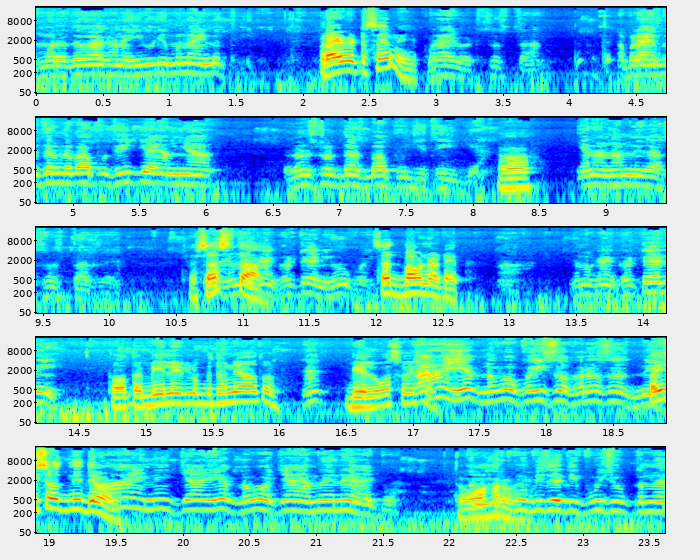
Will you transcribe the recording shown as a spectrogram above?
અમારે દવાખાને ઈવડી મનાય નથી. પ્રાઇવેટ છે ને પ્રાઇવેટ સંસ્થા આપણે અહીં બજરંગ બાપુ થઈ ગયા અહીંયા રણછોડદાસ બાપુજી થઈ ગયા. એના નામની આ સંસ્થા છે. સસ્તા? કઈ ઘટે નહીં હો ભાઈ. સદભાવના ટાઈપ હા. એમાં કઈ ઘટે નહીં. તો તો બિલ એટલું બધું નહીં આવતું હે? ને બિલ ઓછું કાંઈ એક નવો પૈસો ખરસ જ નહીં. પૈસો જ નહીં દેવાનો. કાંઈ નહીં ક્યાં એક નવો ક્યાંય અમે નહીં આપ્યો. તો સારું હું બીજે દી પૂછ્યું તમે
